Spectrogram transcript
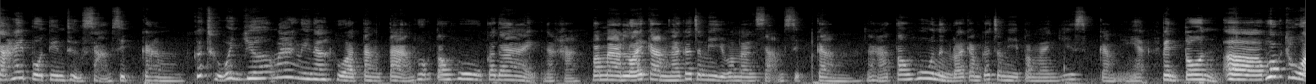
จะให้โปรตีนถึง 30 กรัม ก็ถือว่าเยอะมากเลยนะ ถั่วต่างๆ พวกเต้าหู้ก็ได้นะคะ ประมาณ 100 กรัมนะก็จะมีอยู่ประมาณ 30 กรัมนะคะ เต้าหู้ 100 กรัมก็จะมีประมาณ 20 กรัมอย่างเงี้ย เป็นต้น เอ่อ พวกถั่ว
